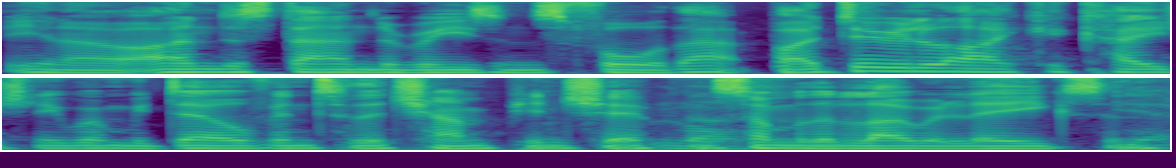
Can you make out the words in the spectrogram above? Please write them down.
you know I understand the reasons for that. But I do like occasionally when we delve into the Championship and some of the lower leagues, and Yeah.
